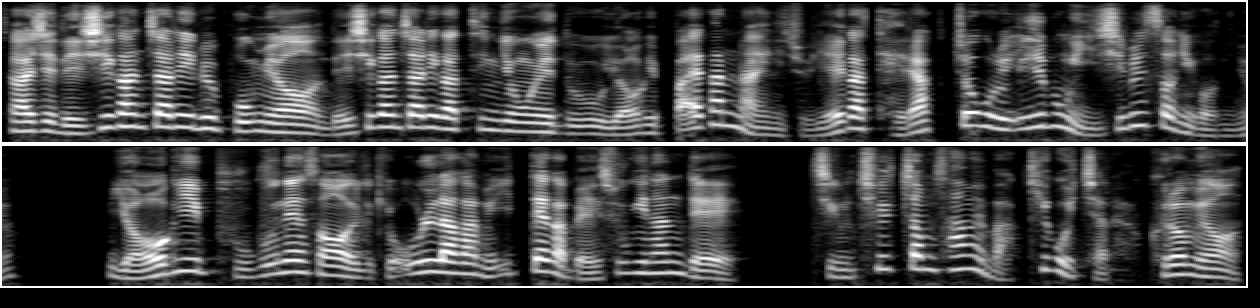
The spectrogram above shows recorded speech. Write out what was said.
자 이제 4시간짜리를 보면 4시간짜리 같은 경우에도 여기 빨간 라인이죠. 얘가 대략적으로 일봉 21선이거든요. 여기 부근에서 이렇게 올라가면 이때가 매수긴 한데 지금 7.3에 막히고 있잖아요. 그러면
